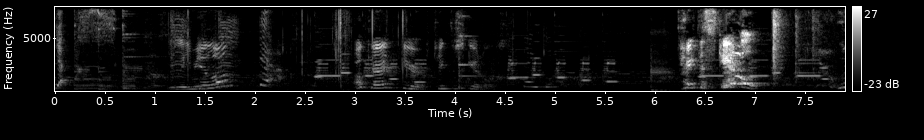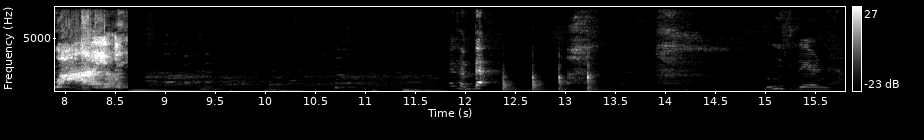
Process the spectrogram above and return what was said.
Yes. You leave me alone? Okay, here, take the Skittles. Thank you. Take the Skittle! Why? I'm back. Who's there now?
